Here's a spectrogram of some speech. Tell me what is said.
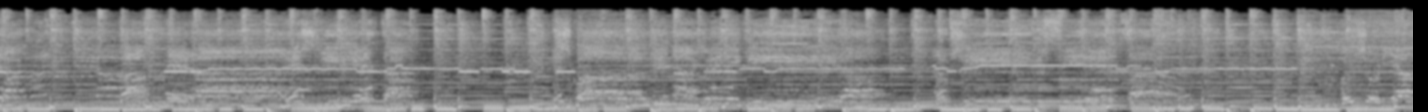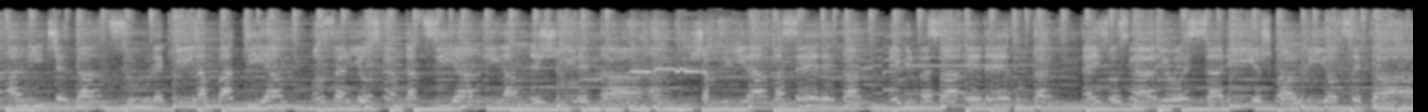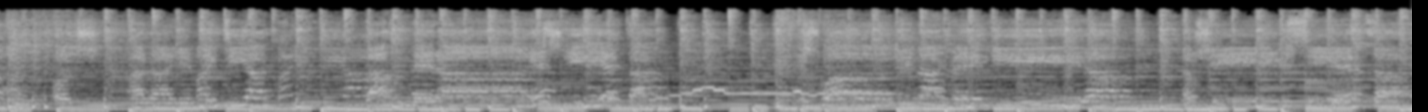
La vita è una risquietata La scuola di nostra rigia La gioia si è scesa Conchoria ha nite danzure chilambattia Mozartio cantanzia e a ne shireta Sh'ti vi a Alaie maitiak, bandera eskietan, eskualdunak begira, nausi zietan.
